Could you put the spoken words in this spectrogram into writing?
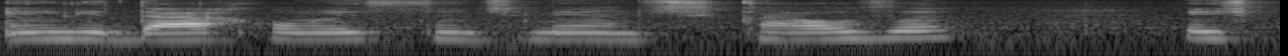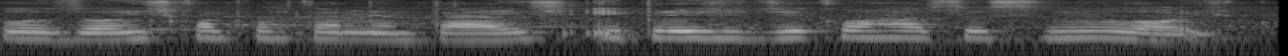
em lidar com esses sentimentos causa explosões comportamentais e prejudica o raciocínio lógico,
